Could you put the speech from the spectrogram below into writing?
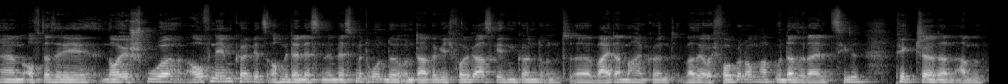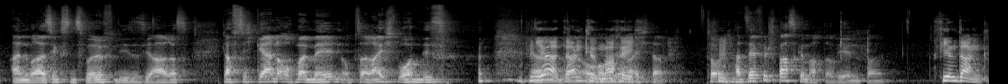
auf dass ihr die neue Spur aufnehmen könnt, jetzt auch mit der letzten Investmentrunde und da wirklich Vollgas geben könnt und äh, weitermachen könnt, was ihr euch vorgenommen habt und dass ihr dein Zielpicture dann am 31.12. dieses Jahres, darf sich gerne auch mal melden, ob es erreicht worden ist. ja, ähm, danke, mache ich. Habt. Toll, hat sehr viel Spaß gemacht auf jeden Fall. Vielen Dank,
